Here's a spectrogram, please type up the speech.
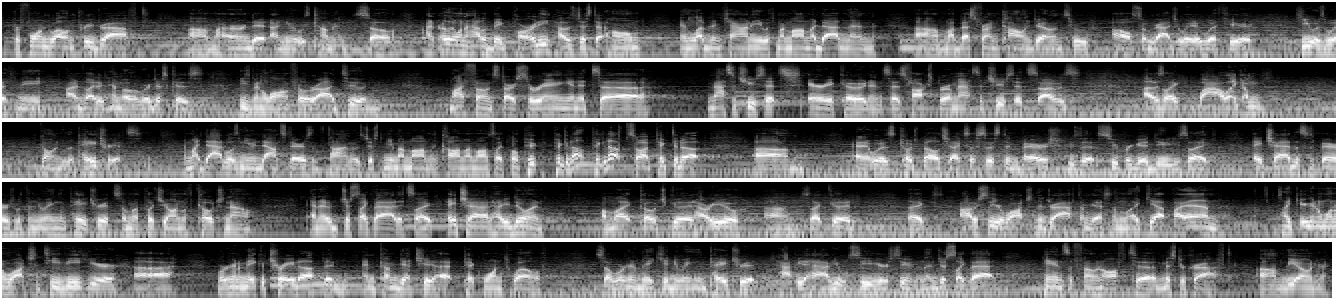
performed well in pre-draft. Um, I earned it. I knew it was coming. So I didn't really want to have a big party. I was just at home in Lebanon County with my mom, my dad, and then um, my best friend Colin Jones, who I also graduated with here. He was with me. I invited him over just because he's been along for the ride too. And my phone starts to ring, and it's uh, Massachusetts area code and it says Foxborough, Massachusetts. So I was, I was like, wow, like I'm going to the Patriots. And my dad wasn't even downstairs at the time. It was just me, and my mom, and Colin. My mom's like, well, pick, pick it up, pick it up. So I picked it up. Um, and it was Coach Belichick's assistant, Berj, who's a super good dude. He's like, hey, Chad, this is Berj with the New England Patriots. I'm going to put you on with Coach now. And it, just like that, it's like, hey, Chad, how you doing? I'm like, Coach, good. How are you? Um, he's like, good. Like, obviously you're watching the draft, I'm guessing. I'm like, yep, I am. It's like, you're gonna wanna watch the TV here. Uh, we're gonna make a trade up and, and come get you at pick 112. So we're gonna make you a New England Patriot. Happy to have you, we'll see you here soon. And then just like that, hands the phone off to Mr. Kraft, um, the owner.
